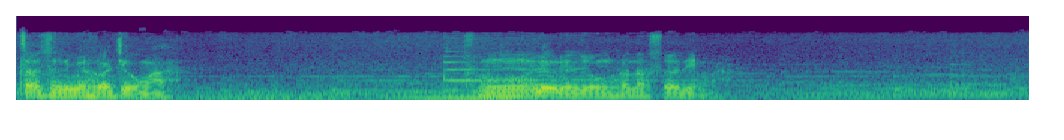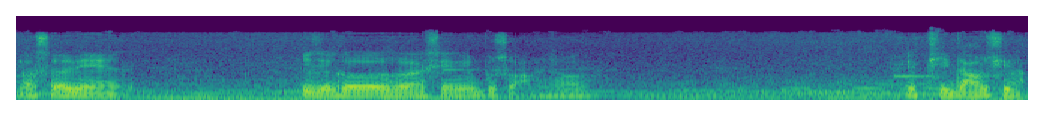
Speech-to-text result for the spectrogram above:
在村里面喝酒吗，从六点钟喝到十二点嘛，到十二点一直喝喝喝，心情不爽，然后就提刀去了。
